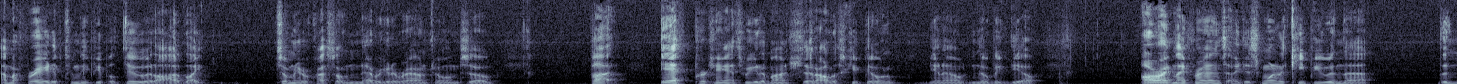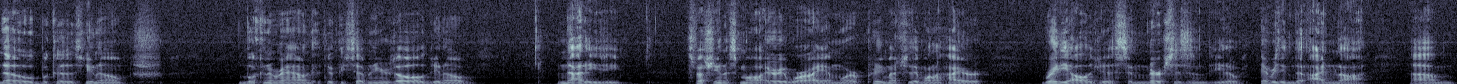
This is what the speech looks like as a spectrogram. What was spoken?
I'm afraid if too many people do it, I'll have like so many requests I'll never get around to them. So, but if perchance we get a bunch, then I'll just keep doing them. You know, no big deal. All right, my friends, I just wanted to keep you in the the know because you know, looking around at 57 years old, you know, not easy, especially in a small area where I am, where pretty much they want to hire radiologists and nurses and you know everything that I'm not. Um,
